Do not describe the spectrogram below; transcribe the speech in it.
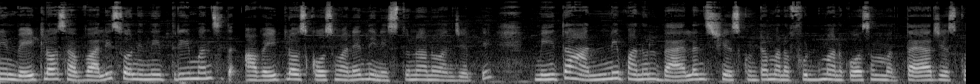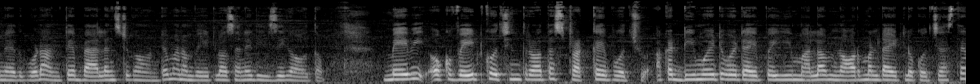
నేను వెయిట్ లాస్ అవ్వాలి. సో నేను త్రీ మంత్స్ ఆ వెయిట్ లాస్ కోసం అనేది నేను ఇస్తున్నాను అని చెప్పి మిగతా అన్ని పనులు బ్యాలెన్స్ చేసుకుంటే మన ఫుడ్ మన కోసం తయారు చేసుకునేది కూడా అంతే బ్యాలెన్స్డ్గా ఉంటే మనం వెయిట్ లాస్ అనేది ఈజీగా అవుతాం. మేబీ ఒక వెయిట్కి వచ్చిన తర్వాత స్ట్రక్ అయిపోవచ్చు. అక్కడ డిమోటివేట్ అయిపోయి మళ్ళీ నార్మల్ డైట్లోకి వచ్చేస్తే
